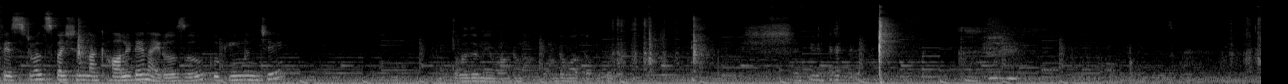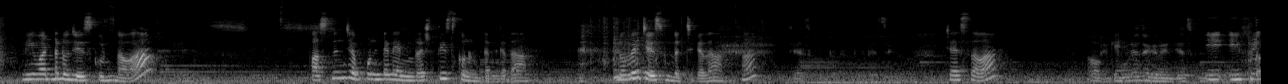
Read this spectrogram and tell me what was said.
ఫెస్టివల్ స్పెషల్ నాకు హాలిడేనా ఈరోజు కుకింగ్ నుంచి ఒక్కరోజు నీ వంట వంట బాగా తప్పుతుంది నీ వంట నువ్వు చేసుకుంటున్నావా? ఫస్ట్ నుంచి చెప్పుంటే నేను రెస్ట్ తీసుకొని ఉంటాను కదా. నువ్వే చేసి ఉండొచ్చు కదా చేస్తావా? ఓకే. ఈ ఈ ఫ్లో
